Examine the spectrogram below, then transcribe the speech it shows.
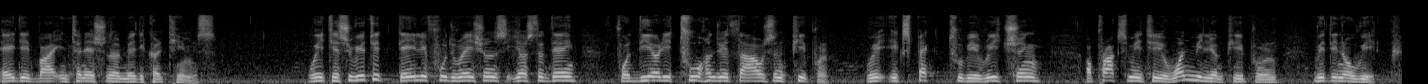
aided by international medical teams. We distributed daily food rations yesterday for nearly 200,000 people. We expect to be reaching approximately 1 million people within a week.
